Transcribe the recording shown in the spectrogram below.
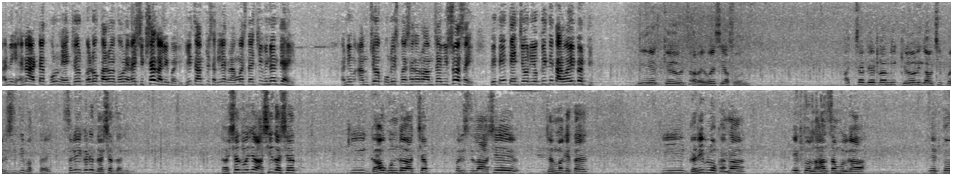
आणि ह्यांना अटक करून यांच्यावर कडक कारवाई करून यांना शिक्षा झाली पाहिजे. हीच आमची सगळ्या ग्रामस्थांची विनंती आहे. आणि आमच्या पोलीस प्रशासनावर आमचा विश्वास आहे की ते त्यांच्यावर योग्य ती कारवाई करतील. मी एक केळवलीचा रहिवासी असून आजच्या डेटला मी केळवली गावची परिस्थिती बघताय सगळीकडे दहशत झालेली. दहशत म्हणजे अशी दहशत की गावगुंड आजच्या परिस्थितीला असे जन्म घेत आहेत की गरीब लोकांना एक तो लहानसा मुलगा एक तो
